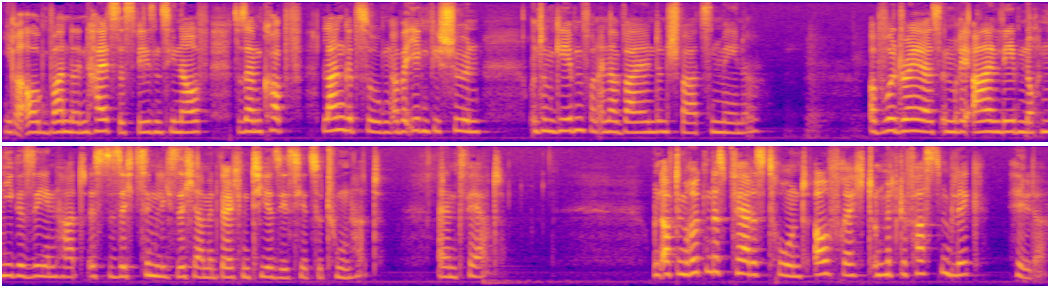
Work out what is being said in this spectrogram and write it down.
Ihre Augen wandern den Hals des Wesens hinauf, zu seinem Kopf, langgezogen, aber irgendwie schön und umgeben von einer wallenden schwarzen Mähne. Obwohl Drea es im realen Leben noch nie gesehen hat, ist sie sich ziemlich sicher, mit welchem Tier sie es hier zu tun hat. Einem Pferd. Und auf dem Rücken des Pferdes thront, aufrecht und mit gefasstem Blick, Hilda.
